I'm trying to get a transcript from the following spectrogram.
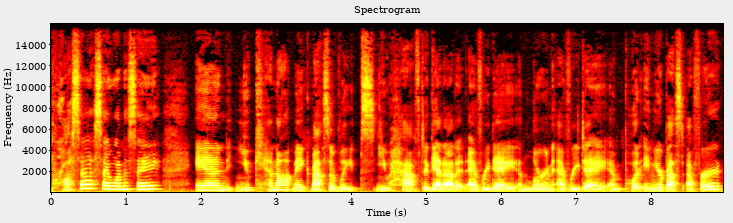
process, I want to say and you cannot make massive leaps. You have to get at it every day and learn every day and put in your best effort.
